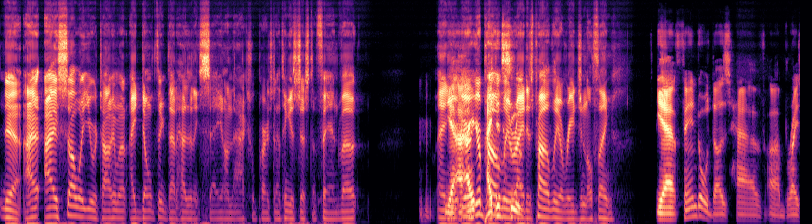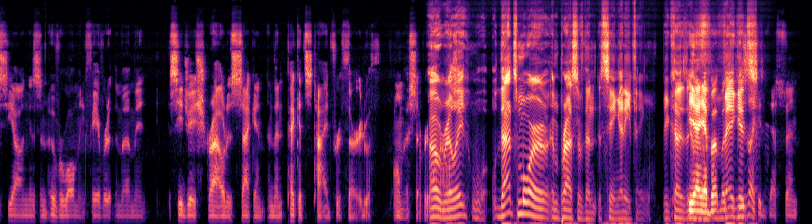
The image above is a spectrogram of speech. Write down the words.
Yeah, I, I saw what you were talking about. I don't think that has any say on the actual person. I think it's just a fan vote. Mhm. And Yeah, you're, you're, you're I probably see- right. It's probably a regional thing. Yeah, FanDuel does have uh, Bryce Young as an overwhelming favorite at the moment. CJ Stroud is second, and then Pickett's tied for third with almost everyone. Oh, else. really? Well, that's more impressive than seeing anything because Yeah, yeah, but, but Vegas. he's like a distant.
